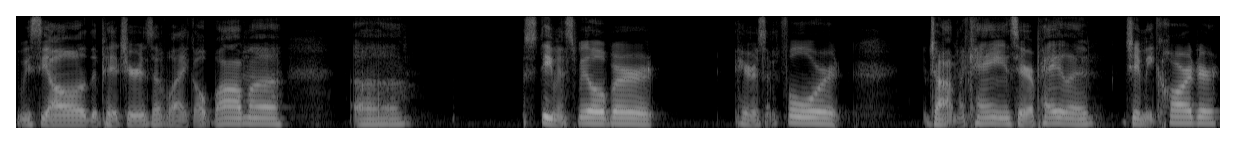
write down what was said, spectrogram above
we see all the pictures of like Obama, uh, Steven Spielberg, Harrison Ford, John McCain, Sarah Palin, Jimmy Carter,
